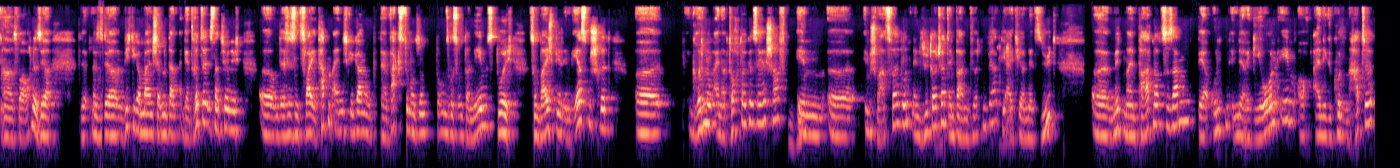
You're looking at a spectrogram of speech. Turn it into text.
Das war auch eine sehr, eine sehr wichtiger Meilenstein. Und dann der dritte ist natürlich, äh, und das ist in zwei Etappen eigentlich gegangen, der Wachstum uns- unseres Unternehmens durch zum Beispiel im ersten Schritt äh, Gründung einer Tochtergesellschaft Mhm. im, äh, im Schwarzwald unten in Süddeutschland, in Baden-Württemberg, die IT-Net Süd, äh, mit meinem Partner zusammen, der unten in der Region eben auch einige Kunden hatte.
